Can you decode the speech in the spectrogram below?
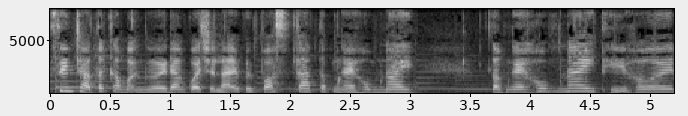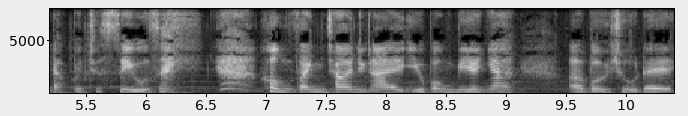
Xin chào tất cả mọi người đang quay trở lại với Postcard tập ngày hôm nay. Tập ngày hôm nay thì hơi đặc biệt chút xíu dành không dành cho những ai yếu bóng vía nha. À, với chủ đề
